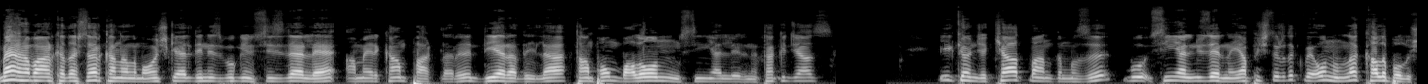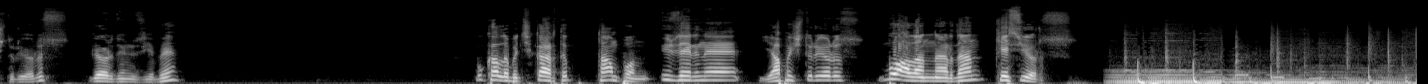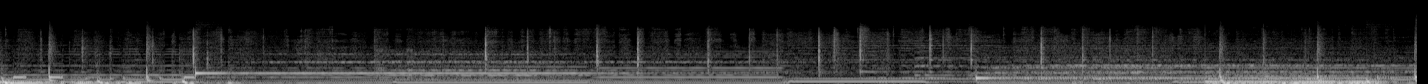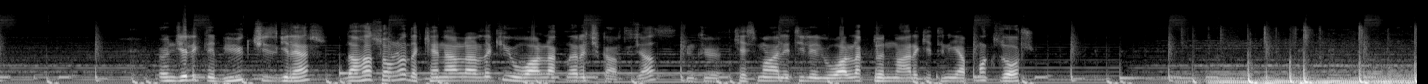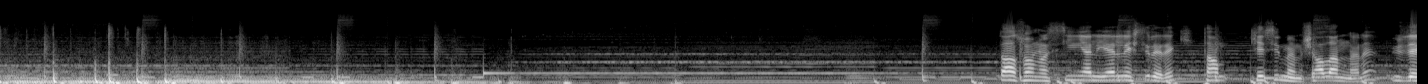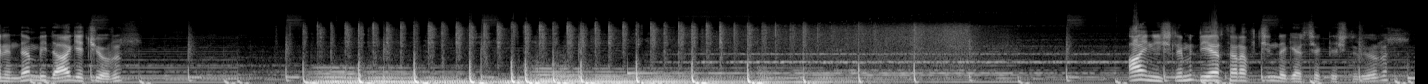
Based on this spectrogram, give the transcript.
Merhaba arkadaşlar kanalıma hoş geldiniz. Bugün sizlerle Amerikan parkları diğer adıyla tampon balon sinyallerini takacağız. İlk önce kağıt bandımızı bu sinyalin üzerine yapıştırdık ve onunla kalıp oluşturuyoruz. Gördüğünüz gibi. Bu kalıbı çıkartıp tampon üzerine yapıştırıyoruz. Bu alanlardan kesiyoruz. Öncelikle büyük çizgiler, daha sonra da kenarlardaki yuvarlakları çıkartacağız. Çünkü kesme aletiyle yuvarlak dönme hareketini yapmak zor. Daha sonra sinyali yerleştirerek tam kesilmemiş alanları üzerinden bir daha geçiyoruz. Aynı işlemi diğer taraf için de gerçekleştiriyoruz.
